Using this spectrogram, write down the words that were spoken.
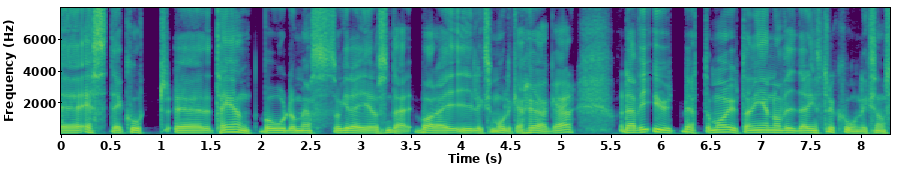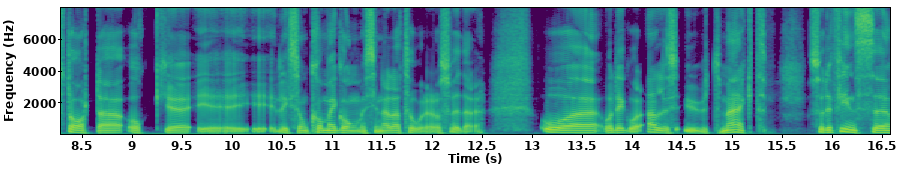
eh, SD-kort, eh, tangentbord och möss och grejer och sånt där. Bara i liksom olika högar. Och där vi utbett dem att utan ge någon vidare instruktion liksom starta och eh, liksom komma igång med sina datorer och så vidare. Och, och det går alldeles utmärkt. Så det finns eh,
